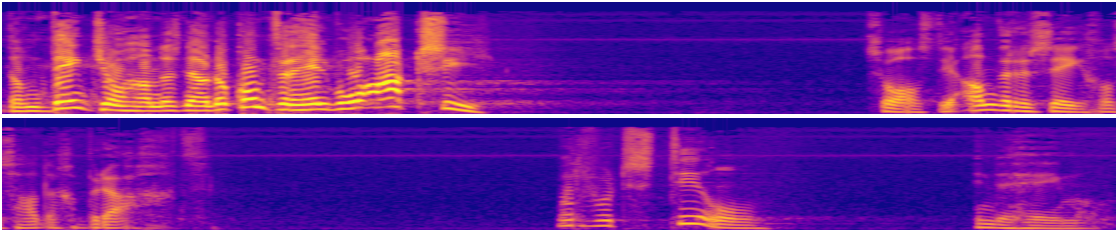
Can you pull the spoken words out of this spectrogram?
Dan denkt Johannes, nou dan komt er een heleboel actie. Zoals die andere zegels hadden gebracht. Maar het wordt stil in de hemel.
